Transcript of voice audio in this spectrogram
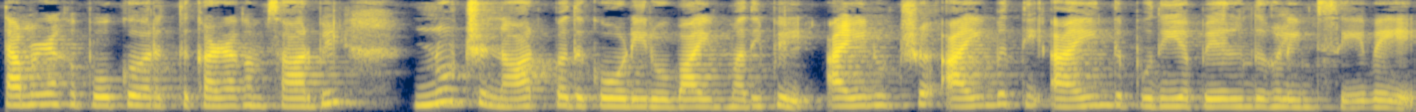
தமிழக போக்குவரத்து கழகம் சார்பில் நூற்று நாற்பது கோடி ரூபாய் மதிப்பில் ஐநூற்று ஐம்பத்தி ஐந்து புதிய பேருந்துகளின் சேவையை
